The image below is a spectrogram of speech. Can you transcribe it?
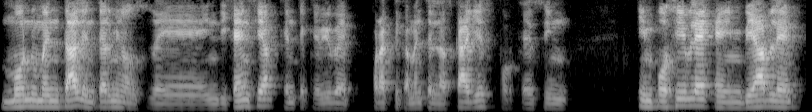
monumental en términos de indigencia, gente que vive prácticamente en las calles porque es imposible e inviable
